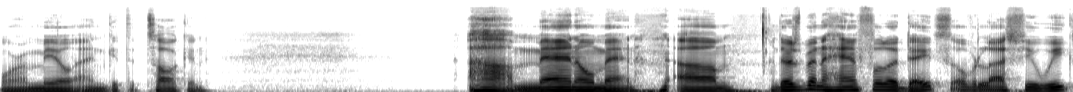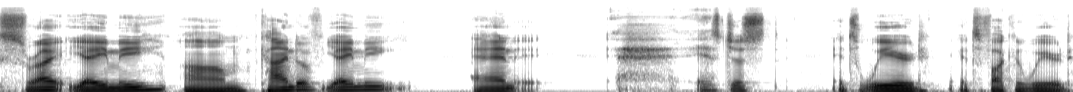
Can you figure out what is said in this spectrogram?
or a meal and get to talking. Ah, man, oh man. Um, there's been a handful of dates over the last few weeks, right? Yay me. Um, kind of yay me. And it's just, it's weird. It's fucking weird.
